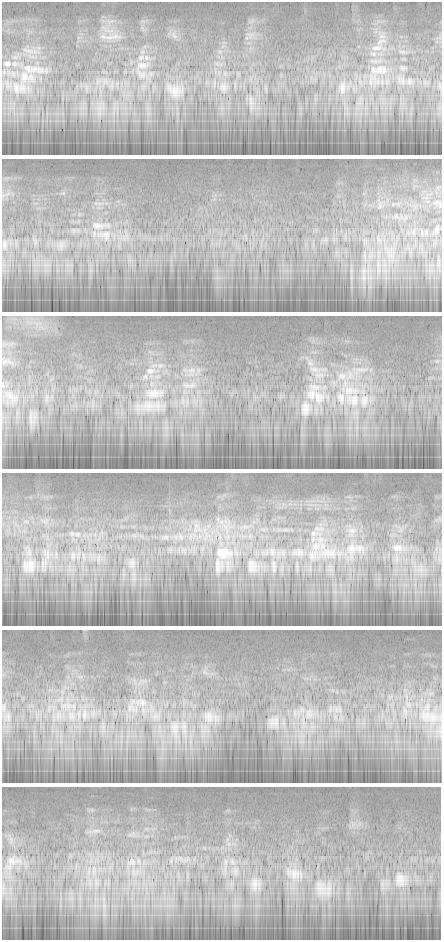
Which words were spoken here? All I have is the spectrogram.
cola with name on it for free. Would you like to upgrade your meal, madam? yes. If you want, ma'am, we have our special promo today. Just purchase one box family size Hawaiian pizza and you will get 2 liters of Coca-Cola and, and then one it for free. It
